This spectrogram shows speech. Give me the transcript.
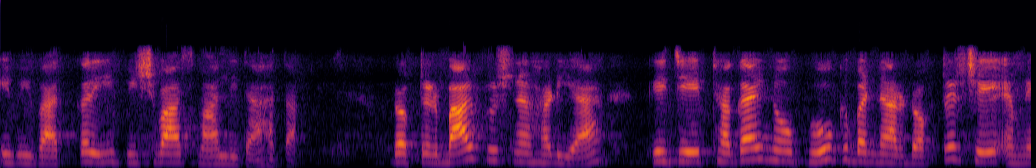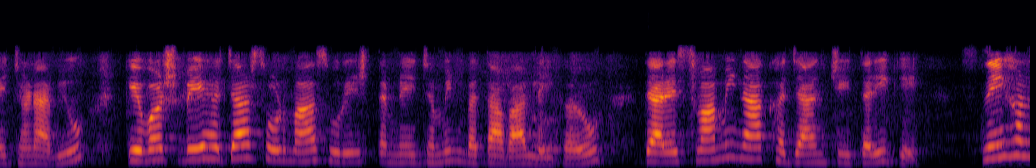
એવી વાત કરી વિશ્વાસમાં લીધા હતા. ડૉક્ટર બાલકૃષ્ણ હડિયા કે જે ઠગાઈનો ભોગ બનનાર ડોક્ટર છે, એમણે જણાવ્યું કે વર્ષ બે હજાર સોળમાં સુરેશ તેમને જમીન બતાવવા લઈ ગયો, ત્યારે સ્વામીના ખજાનચી તરીકે સ્નેહલ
